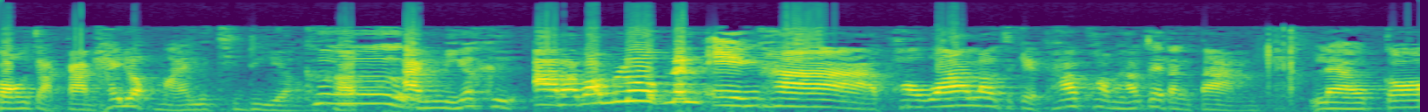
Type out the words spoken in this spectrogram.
รองจากการให้ดอกไม้เลยทีเดียว คือรับอันนี้ก็คืออัลบั้มรูปนั่นเองค่ะ เพราะว่าเราจะเก็บภาพความประทับใจต่างๆ แล้วก็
